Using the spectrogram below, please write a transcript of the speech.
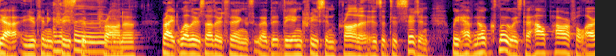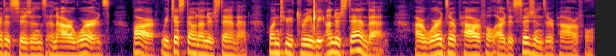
Yeah, you can increase the, the, prana. Right, well, there's other things. The, the, increase in prana is a decision. We have no clue as to how powerful our decisions and our words are. We just don't understand that. One, two, three, we understand that. Our words are powerful, our decisions are powerful.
